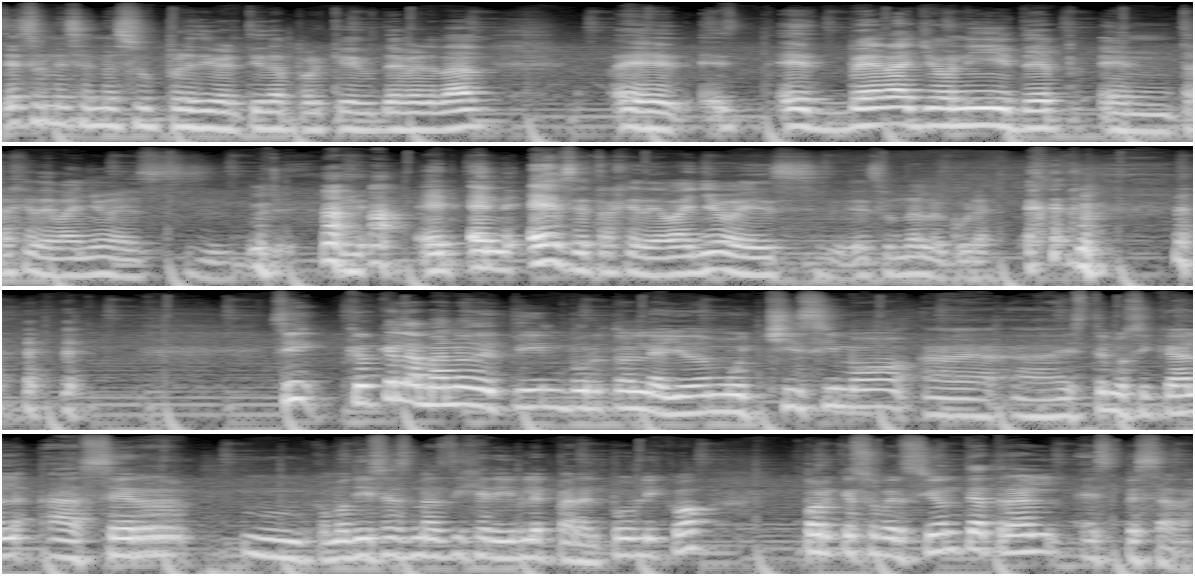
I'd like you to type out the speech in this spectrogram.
es una escena súper divertida porque de verdad eh, eh, ver a Johnny Depp en traje de baño es. Eh, en, ese traje de baño es, es una locura. sí, creo que la mano de Tim Burton le ayudó muchísimo a, este musical a ser, mm, como dices, más digerible para el público, porque su versión teatral es pesada.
